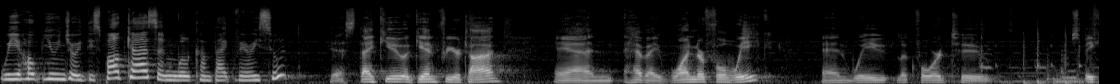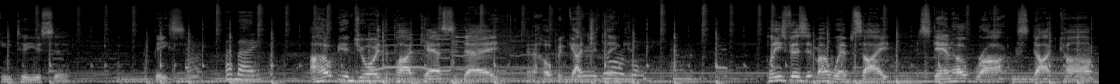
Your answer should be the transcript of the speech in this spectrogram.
we hope you enjoyed this podcast, and we'll come back very soon. Yes, thank you again for your time, and have a wonderful week. And we look forward to speaking to you soon. Peace. Bye bye. I hope you enjoyed the podcast today, and I hope it got You're you adorable. thinking please visit my website, stanhoperocks.com,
